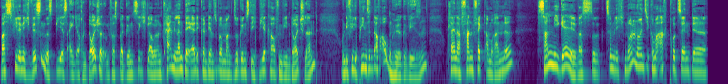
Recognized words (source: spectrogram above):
Was viele nicht wissen, das Bier ist eigentlich auch in Deutschland unfassbar günstig. Ich glaube, in keinem Land der Erde könnt ihr im Supermarkt so günstig Bier kaufen wie in Deutschland. Und die Philippinen sind auf Augenhöhe gewesen. Kleiner Fun Fact am Rande. San Miguel, was so ziemlich 99,8 Prozent der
